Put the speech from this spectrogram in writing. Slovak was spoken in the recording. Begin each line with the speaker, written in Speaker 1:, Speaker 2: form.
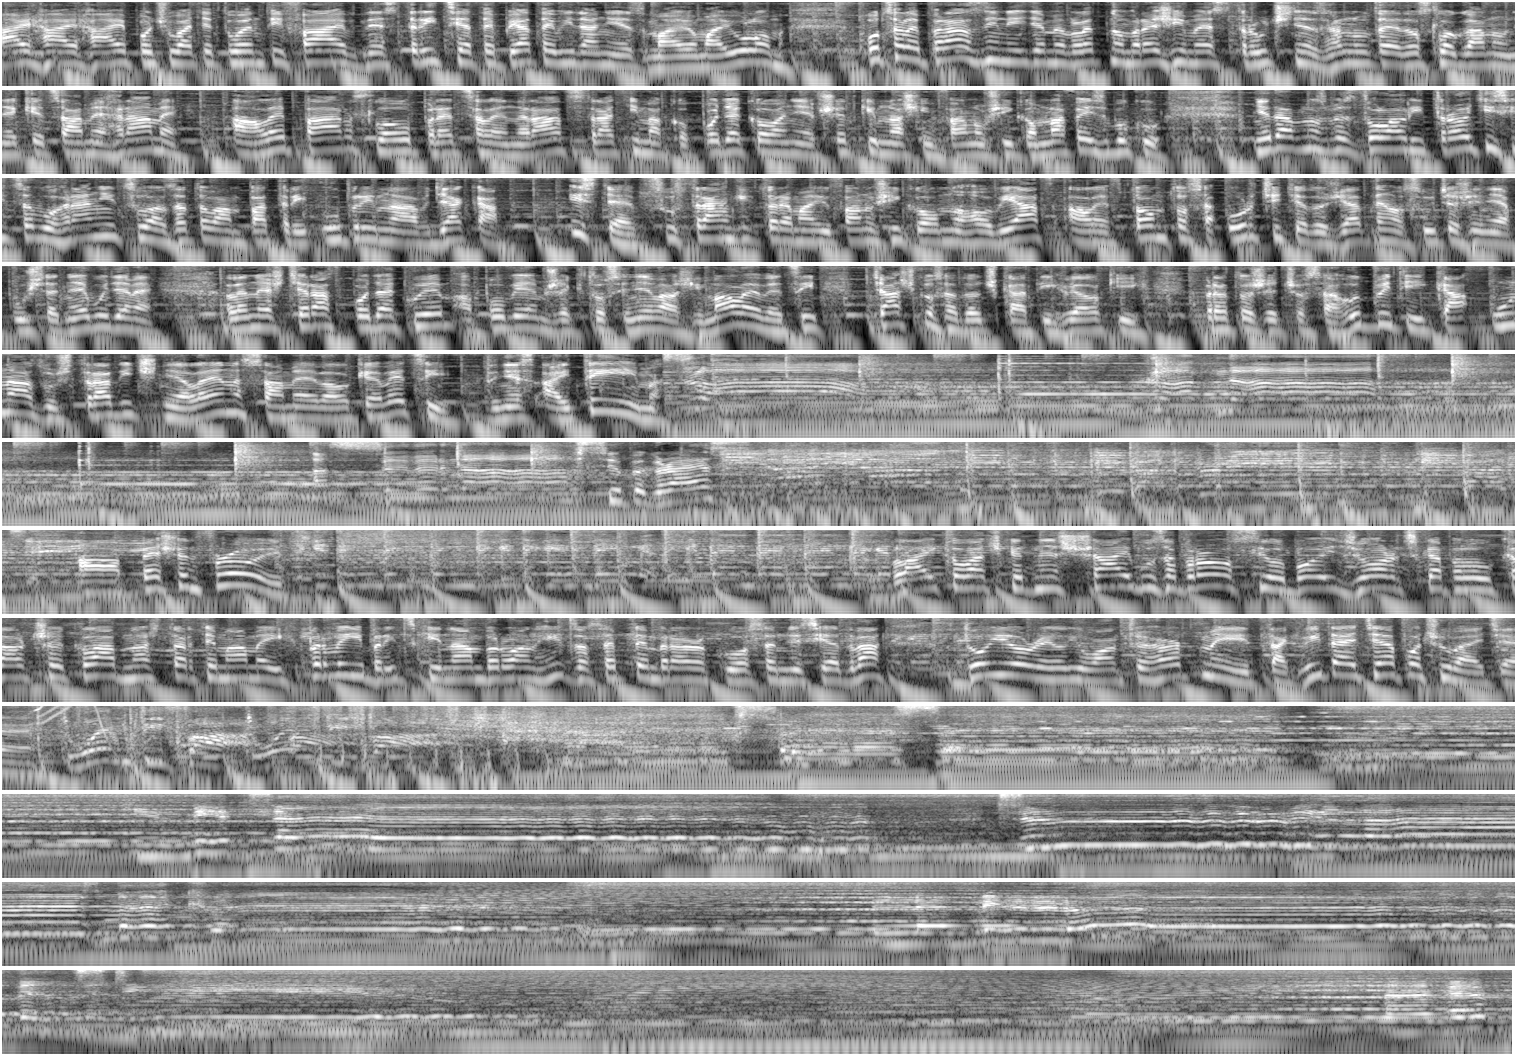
Speaker 1: Hi, hi, hi, počúvate 25, dnes 35. vydanie s Majom a Julom. Po celé prázdniny ideme v letnom režime, stručne zhrnuté do sloganu Nekecáme hráme, ale pár slov predsa len rád stratím ako poďakovanie všetkým našim fanúšikom na Facebooku. Nedávno sme zdolali trojtisícovú hranicu a za to vám patrí úprimná vďaka. Isté, sú stránky, ktoré majú fanúšikov mnoho viac, ale v tomto sa určite do žiadneho súťaženia púšťať nebudeme. Len ešte raz poďakujem a poviem, že kto si neváži malé veci, ťažko sa dočká tých veľkých, pretože čo sa hudby týka, týka u nás už tradične len samé veľké veci. Dnes aj tým. Supergrass a Passion Fruit. V lajkovačke dnes šajbu zabrosil Boy George s kapelou Culture Club. Na štarte máme ich prvý britský number one hit za septembra roku 82 Do You Really Want To Hurt Me? Tak vítajte a počúvajte.
Speaker 2: 25, 25 Give me time me love and steal. I have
